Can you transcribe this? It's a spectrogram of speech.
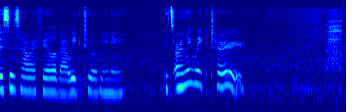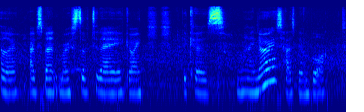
This is how I feel about week two of uni. It's only week two. Hello. I've spent most of today going because my nose has been blocked.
